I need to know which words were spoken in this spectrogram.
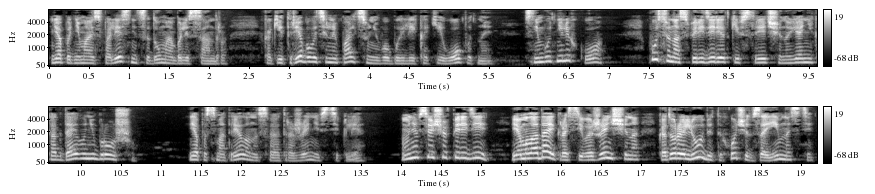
Я поднимаюсь по лестнице, думая об Алессандро. Какие требовательные пальцы у него были и какие опытные. С ним будет нелегко. Пусть у нас впереди редкие встречи, но я никогда его не брошу. Я посмотрела на свое отражение в стекле. У меня все еще впереди. Я молодая и красивая женщина, которая любит и хочет взаимности.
